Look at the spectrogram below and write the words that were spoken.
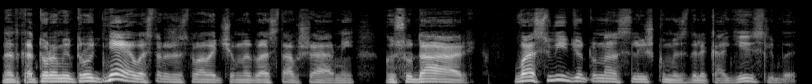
над которыми труднее восторжествовать, чем над восставшей армией. Государь, Вас видят у нас слишком издалека. Если бы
